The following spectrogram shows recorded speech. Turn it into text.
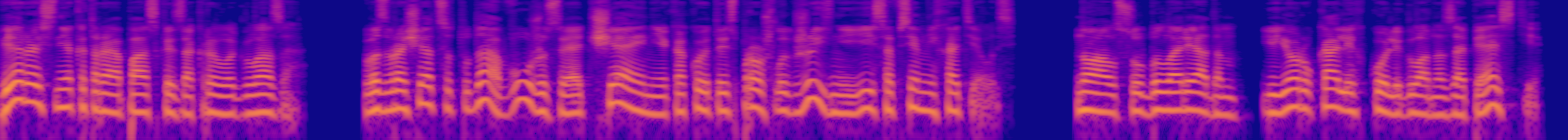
Вера с некоторой опаской закрыла глаза. Возвращаться туда, в ужас и отчаяние какой-то из прошлых жизней, ей совсем не хотелось. Но Алсу была рядом, ее рука легко легла на запястье,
